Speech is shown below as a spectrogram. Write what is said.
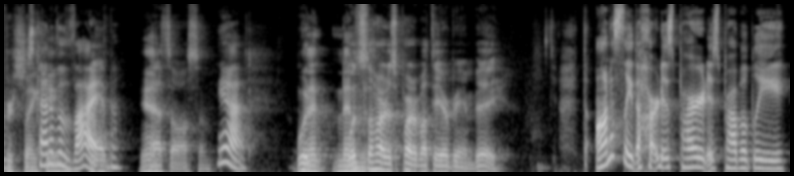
super just swanky. kind of a vibe. Yeah, That's awesome. Yeah. What, Then- then- what's the hardest part about the Airbnb? The- honestly, the hardest part is probably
